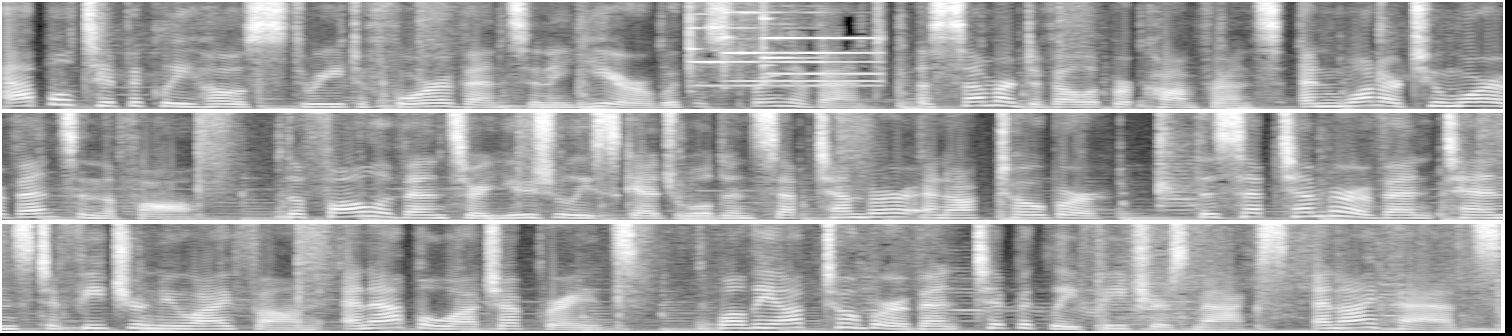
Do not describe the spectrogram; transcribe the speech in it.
Apple typically hosts three to four events in a year with a spring event, a summer developer conference, and one or two more events in the fall. The fall events are usually scheduled in September and October. The September event tends to feature new iPhone and Apple Watch upgrades, while the October event typically features Macs and iPads.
